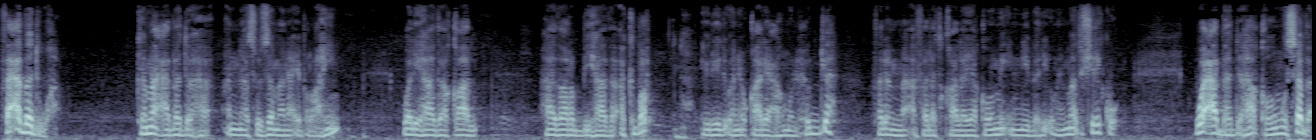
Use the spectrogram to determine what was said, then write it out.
فعبدوها. كما عبدها الناس زمن إبراهيم. ولهذا قال هذا ربي هذا أكبر. يريد أن يقارعهم الحجة. فلما أفلت قال يا قوم إني بريء مما تشركون. وعبدها قوم سبأ.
